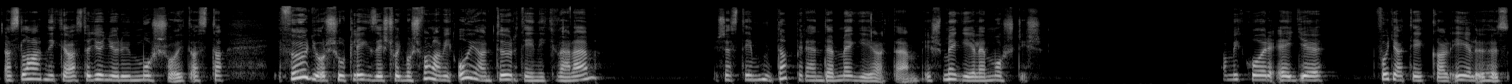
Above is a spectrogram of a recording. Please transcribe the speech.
Azt látni kell, azt a gyönyörű mosolyt, azt a fölgyorsult légzést, hogy most valami olyan történik velem, és ezt én napirenden megéltem, és megélem most is. Amikor egy fogyatékkal élőhöz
